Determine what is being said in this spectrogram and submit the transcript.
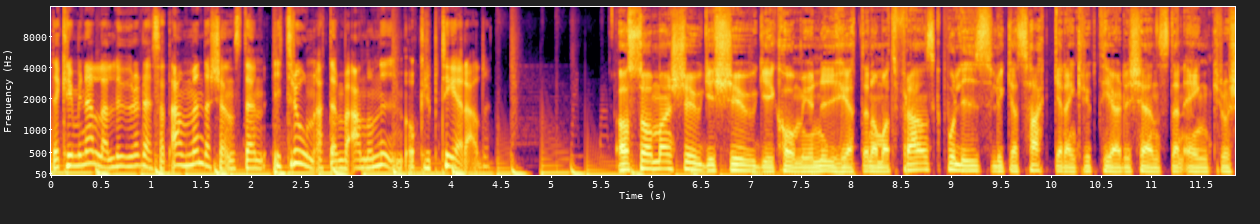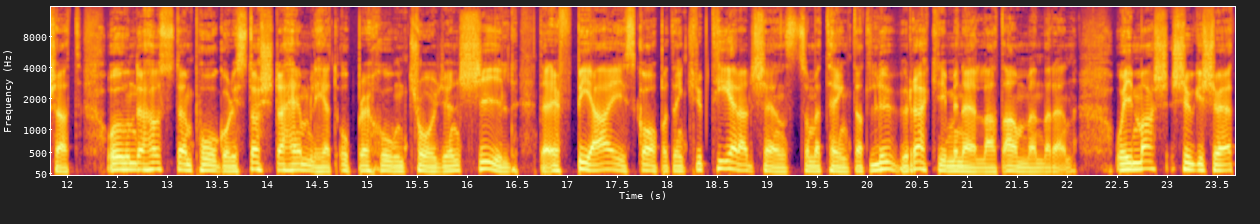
där kriminella lurades att använda tjänsten i tron att den var anonym och krypterad. Ja, sommaren 2020 kom ju nyheten om att fransk polis lyckats hacka den krypterade tjänsten Encrochat och under hösten pågår i största hemlighet operation Trojan Shield där FBI skapat en krypterad tjänst som är tänkt att lura kriminella att använda den. Och i mars 2021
